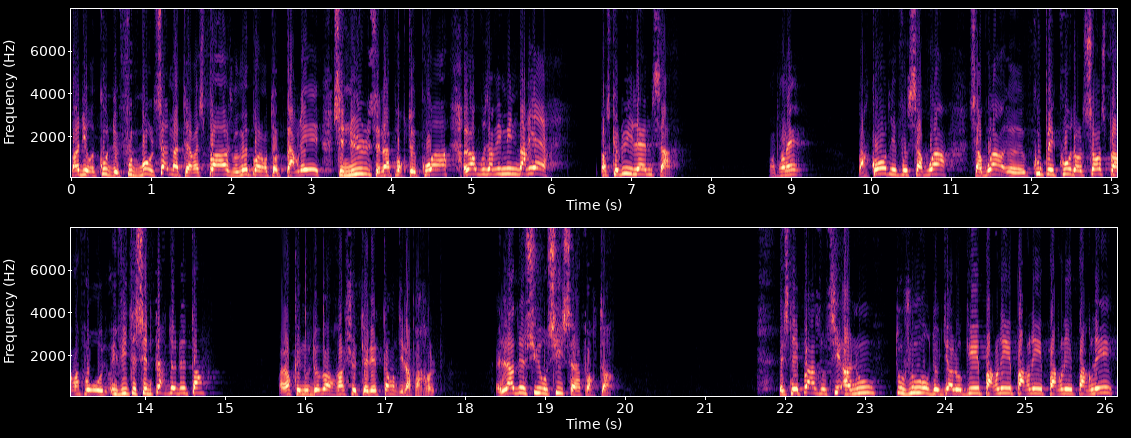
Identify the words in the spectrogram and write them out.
pas dire, écoute, de football, ça ne m'intéresse pas, je veux même pas l'entendre parler, c'est nul, c'est n'importe quoi. Alors vous avez mis une barrière. Parce que lui, il aime ça. Vous comprenez? Par contre, il faut savoir, savoir euh, couper court dans le sens par rapport au... Éviter, c'est une perte de temps. Alors que nous devons racheter les temps, dit la parole. Et là-dessus aussi, c'est important. Et ce n'est pas aussi à nous toujours de dialoguer, parler, parler, parler, parler,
